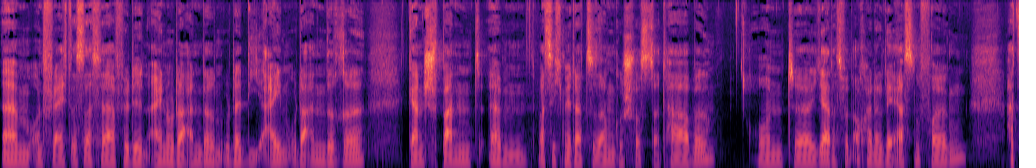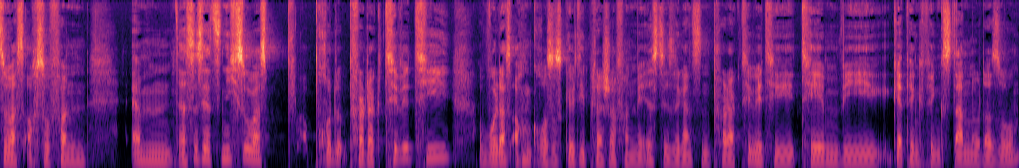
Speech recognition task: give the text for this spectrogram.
Ähm, und vielleicht ist das ja für den einen oder anderen oder die ein oder andere ganz spannend, ähm, was ich mir da zusammengeschustert habe. Und äh, ja, das wird auch eine der ersten Folgen. Hat sowas auch so von, ähm, das ist jetzt nicht sowas Pro Productivity, obwohl das auch ein großes Guilty Pleasure von mir ist, diese ganzen Productivity-Themen wie Getting Things Done oder so.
